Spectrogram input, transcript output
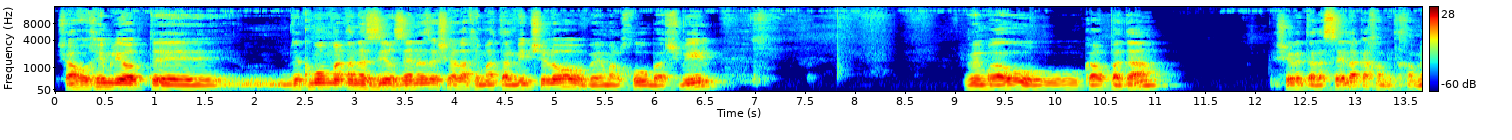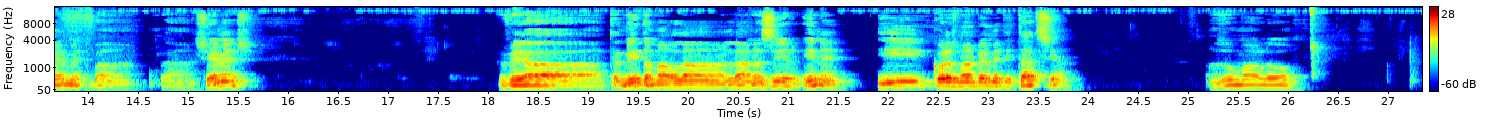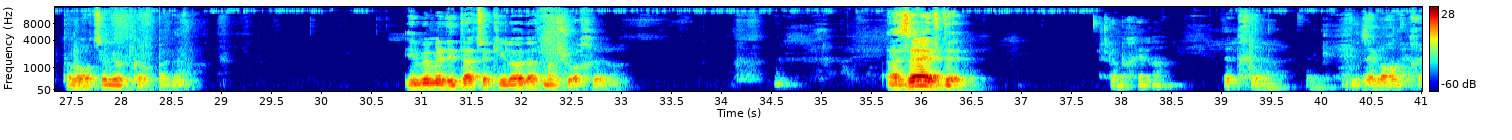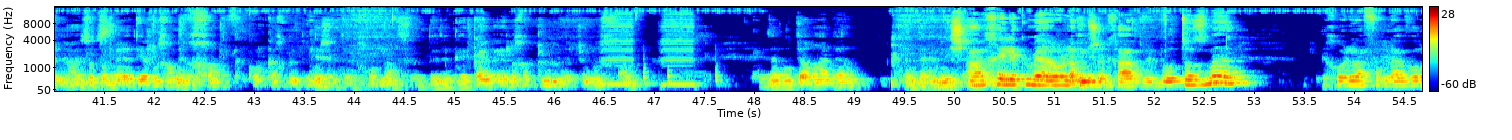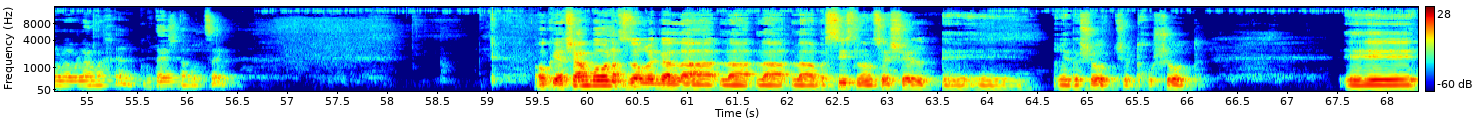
שאנחנו הולכים להיות... אה, זה כמו הנזיר זן הזה שהלך עם התלמיד שלו, והם הלכו בשביל, והם ראו קרפדה, יושבת על הסלע ככה, מתחממת בשמש, והתלמיד אמר לנזיר, הנה, היא כל הזמן במדיטציה. אז הוא אמר לו, אתה לא רוצה להיות קרפדה. היא במדיטציה כי היא לא יודעת משהו אחר. אז זה ההבדל. של הבחירה. זה בחירה. זה לא רק בחירה, זאת אומרת, יש לך מרחב כל כך גדול שאתה יכול לעשות את זה, כי כאן אין לך כלום, אין שום מרחב. זה מותר האדם. אתה נשאר חלק מהעולם שלך, ובאותו זמן יכול לעבור לעולם אחר, מתי שאתה רוצה. אוקיי, עכשיו בואו נחזור רגע לבסיס, לנושא של אה, אה, רגשות, של תחושות. אה,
